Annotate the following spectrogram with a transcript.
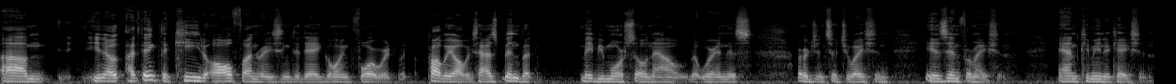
Um, you know, I think the key to all fundraising today going forward, probably always has been, but maybe more so now that we're in this urgent situation, is information and communication.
